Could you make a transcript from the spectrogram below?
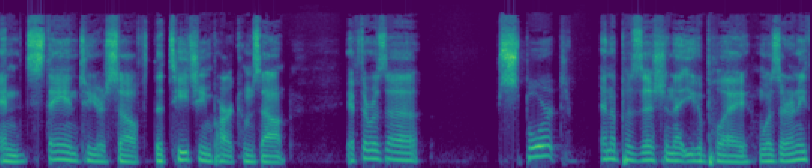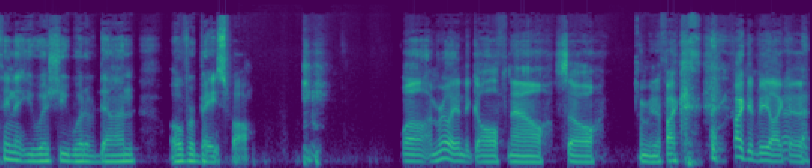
and staying to yourself. The teaching part comes out. If there was a sport and a position that you could play, was there anything that you wish you would have done over baseball? Well, I'm really into golf now, so I mean, if I could, if I could be like a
